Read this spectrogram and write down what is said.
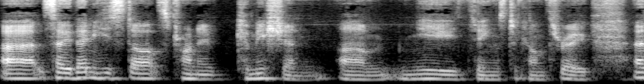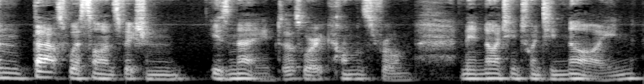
Uh, so then he starts trying to commission um, new things to come through, and that's where science fiction is named. That's where it comes from. And in 1929,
